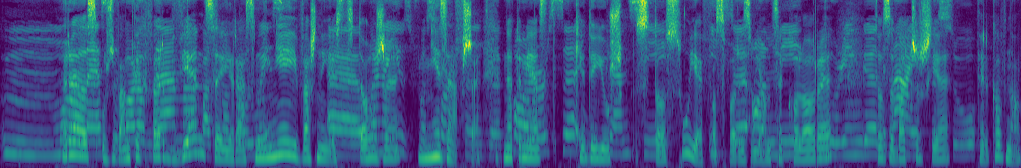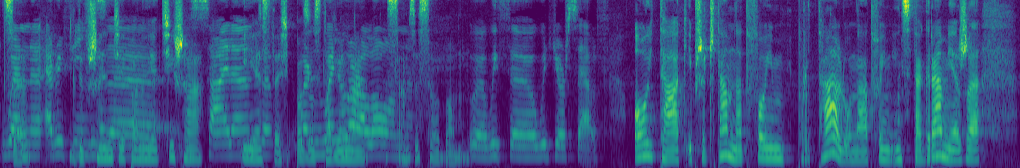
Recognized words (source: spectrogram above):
Mm, raz używam tych farb więcej, raz mniej. Ważne jest uh, to, że nie zawsze. Uh, Natomiast kiedy już stosuję fosforyzujące kolory, to zobaczysz je tylko w nocy, gdy wszędzie panuje cisza i jesteś pozostawiona sam ze sobą. Oj tak, i przeczytałam na Twoim portalu, na Twoim Instagramie, że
